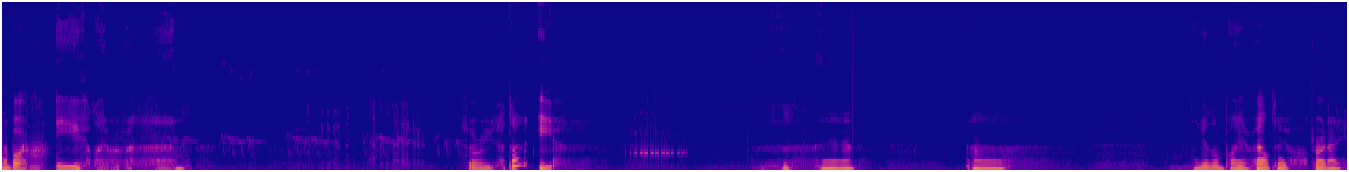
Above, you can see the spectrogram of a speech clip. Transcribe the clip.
Gonna buy E um, Sorry, is that E? And uh, I guess I'll buy a too. I'll try an A.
